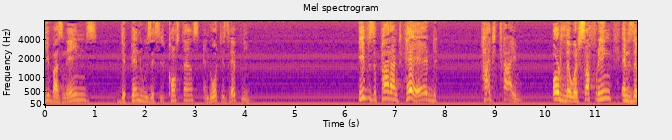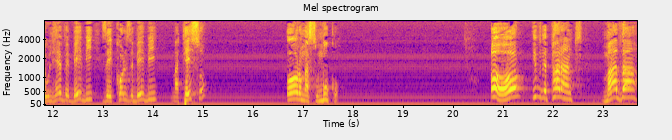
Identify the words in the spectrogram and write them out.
give us names depend with the circumstance and what is happening. If the parent had hard time or they were suffering and they will have a baby, they call the baby Mateso or Masumbuko. Or if the parent, mother,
